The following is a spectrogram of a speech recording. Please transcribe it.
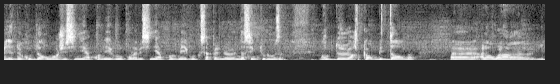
il y a deux groupes Rouen. J'ai signé un premier groupe. On avait signé un premier groupe qui s'appelle Nothing Toulouse, groupe de hardcore beatdown. Euh, alors voilà, hein, ils,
